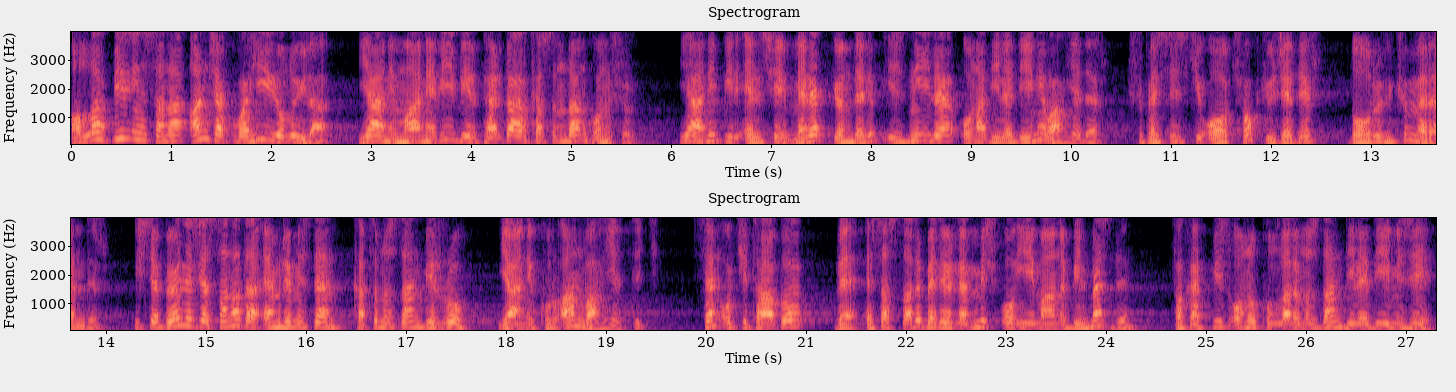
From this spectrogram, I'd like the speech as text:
Allah bir insana ancak vahiy yoluyla yani manevi bir perde arkasından konuşur. Yani bir elçi, melek gönderip izniyle ona dilediğini vahyeder. Şüphesiz ki o çok yücedir, doğru hüküm verendir. İşte böylece sana da emrimizden, katımızdan bir ruh yani Kur'an vahyettik. Sen o kitabı ve esasları belirlenmiş o imanı bilmezdin. Fakat biz onu kullarımızdan dilediğimizi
